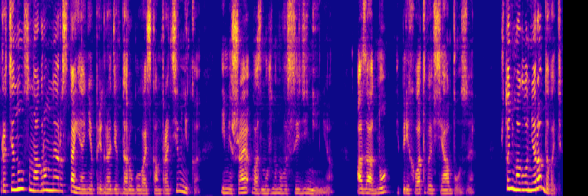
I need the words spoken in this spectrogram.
протянулся на огромное расстояние, преградив дорогу войскам противника и мешая возможному воссоединению, а заодно и перехватывая все обозы. Что не могло не радовать,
